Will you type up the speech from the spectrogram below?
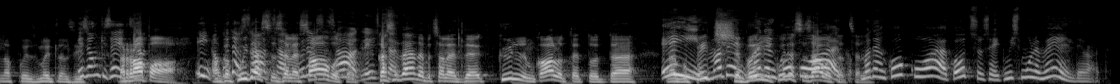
noh, kuidas ma ütlen siis raba. Aga kuidas kuidas sa selle saavutad, lihtsalt- kas see tähendab, et sa oled külm kaalutletud äh, nagu ei, ma bitch teen, ma või teen kuidas sa saavutad aeg, ma selle? teen kogu aeg otsuseid, mis mulle meeldivad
